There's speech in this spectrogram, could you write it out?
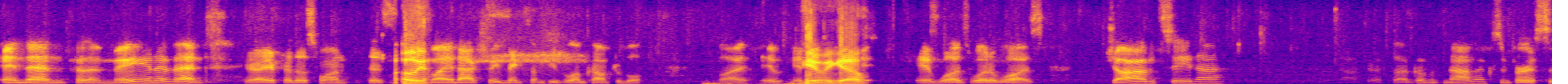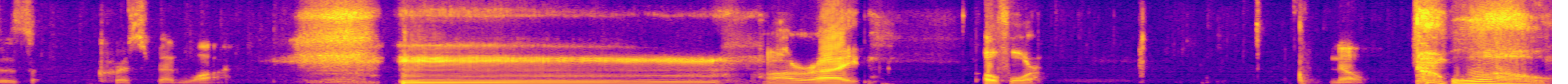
and then for the main event, you ready for this one? This, Oh, this yeah. might actually make some people uncomfortable, but it, it, Here we go. It, it was what it was. John Cena, Dr. Thuganomics versus Chris Benoit. Mm, all right. Oh four. No, Whoa.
